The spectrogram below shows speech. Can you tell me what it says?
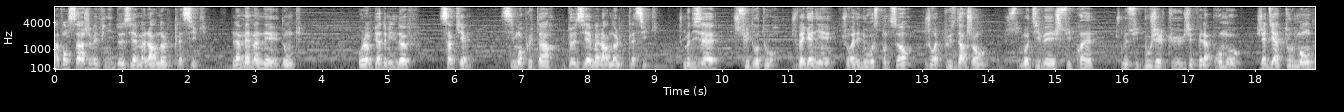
Avant ça, j'avais fini deuxième à l'Arnold Classic. La même année, donc. Olympia 2009, cinquième. Six mois plus tard, deuxième à l'Arnold Classic. Je me disais, je suis de retour. Je vais gagner, j'aurai des nouveaux sponsors, j'aurai plus d'argent. Je suis motivé, je suis prêt. Je me suis bougé le cul, j'ai fait la promo. J'ai dit à tout le monde,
